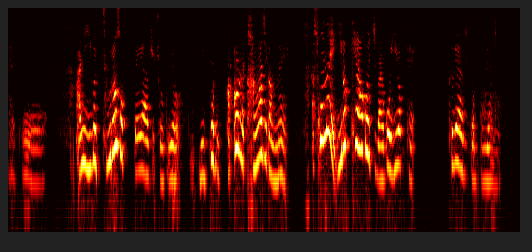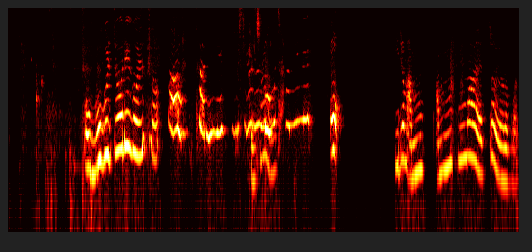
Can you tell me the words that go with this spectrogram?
아이고 아니 이걸 들어서 빼야죠 저기요 밑에부터 아 그런데 강아지 같네 아, 손에 이렇게 하고 있지 말고 이렇게 그래야지 더 나. 어 목을 쪼리고 있어. 아 잔인해. 괜찮아. 어? 이름 안, 안 말했죠, 여러분?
